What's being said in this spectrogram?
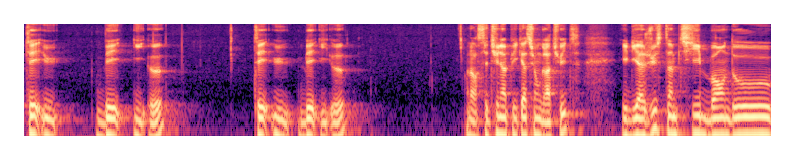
T-U-B-I-E. T-U-B-I-E. Alors c'est une application gratuite. Il y a juste un petit bandeau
